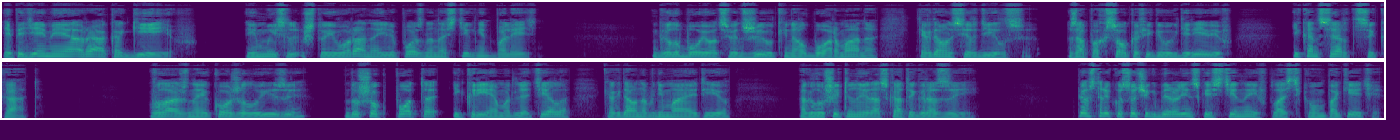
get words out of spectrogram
«Эпидемия рака геев» и мысль, что его рано или поздно настигнет болезнь. Голубой отцвет жилки на лбу Армана, когда он сердился, запах сока фиговых деревьев и концерт цикад. Влажная кожа Луизы, душок пота и крема для тела, когда он обнимает ее — оглушительные раскаты грозы. Пестрый кусочек берлинской стены в пластиковом пакете,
